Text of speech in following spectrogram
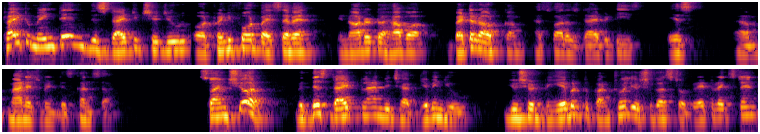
try to maintain this dietetic schedule or 24 by 7 in order to have a better outcome as far as diabetes is um, management is concerned. So I'm sure with this diet plan which I've given you, you should be able to control your sugars to a greater extent.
